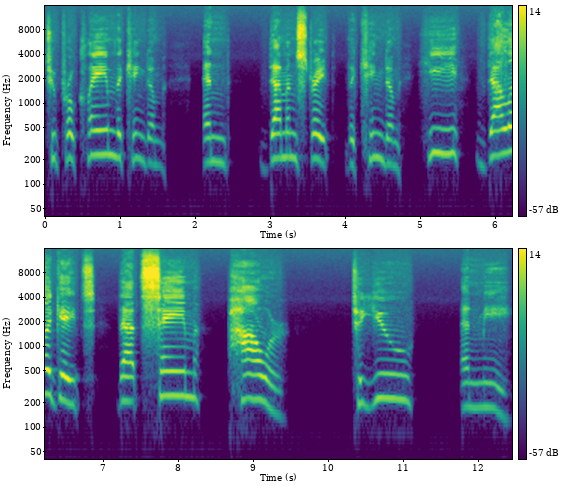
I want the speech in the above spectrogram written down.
to proclaim the kingdom and demonstrate the kingdom. He delegates that same power to you and me.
